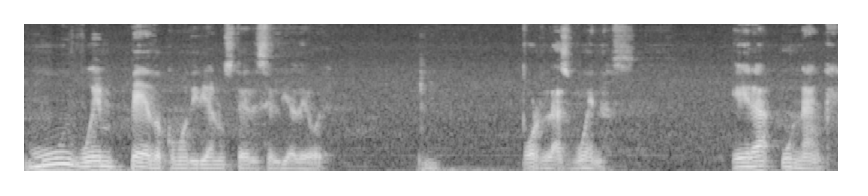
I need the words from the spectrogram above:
muy buen pedo, como dirían ustedes el día de hoy, por las buenas. Era un ángel.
